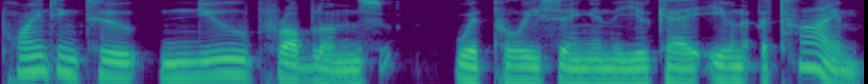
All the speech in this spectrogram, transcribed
pointing to new problems with policing in the UK, even at the time.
